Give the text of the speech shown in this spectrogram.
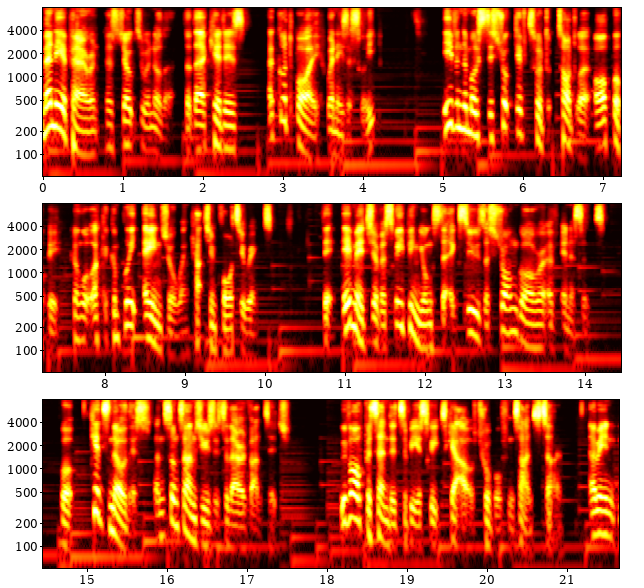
Many a parent has joked to another that their kid is a good boy when he's asleep. Even the most destructive tod- toddler or puppy can look like a complete angel when catching 40 wings. The image of a sleeping youngster exudes a strong aura of innocence. But kids know this and sometimes use it to their advantage. We've all pretended to be asleep to get out of trouble from time to time. I mean,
